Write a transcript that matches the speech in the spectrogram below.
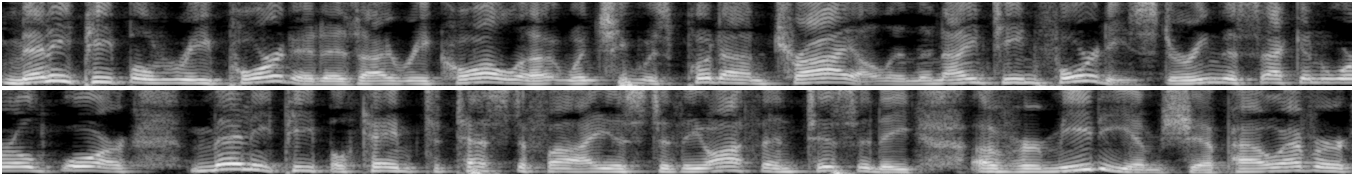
many people reported, as I recall, uh, when she was put on trial in the 1940s during the Second World War, many people came to testify as to the authenticity of her mediumship. However,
